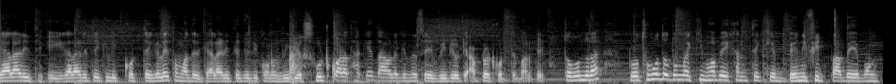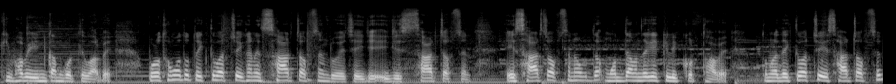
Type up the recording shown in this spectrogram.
গ্যালারি থেকে, এই গ্যালারিতে ক্লিক করতে গেলে তোমাদের গ্যালারিতে যদি কোনো ভিডিও শ্যুট করা থাকে তাহলে কিন্তু সেই ভিডিওটি আপলোড করতে পারবে। তো বন্ধুরা, প্রথমত তোমরা কীভাবে এখান থেকে বেনিফিট পাবে এবং কীভাবে ইনকাম করতে পারবে? প্রথমত দেখতে পাচ্ছ এখানে সার্চ অপশান রয়েছে, এই যে এই যে সার্চ অপশান এই সার্চ অপশানের মধ্যে আমাদেরকে ক্লিক করতে হবে। তোমরা দেখতে পাচ্ছ এই সার্চ অপশান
